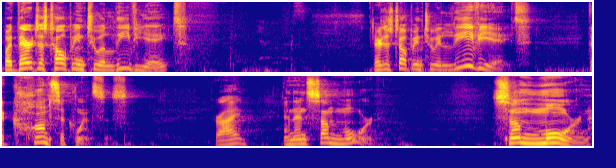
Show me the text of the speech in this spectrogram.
but they're just hoping to alleviate. They're just hoping to alleviate the consequences, right? And then some mourn. Some mourn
